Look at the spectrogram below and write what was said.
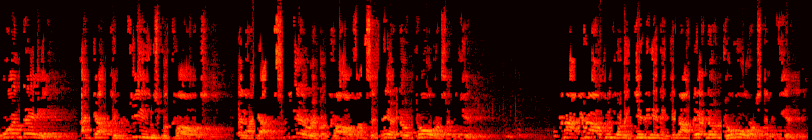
one day I got confused because and I got scary because I said, there are no doors in here. How, how are we going to get in and get out? There are no doors in here.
